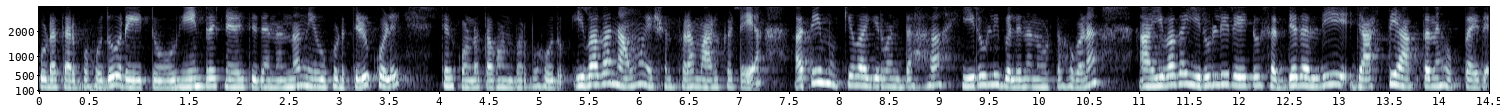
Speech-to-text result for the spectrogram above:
ಕೂಡ ತರಬಹುದು. ರೇಟು ಏನು ರೇಟ್ ನಡೀತಿದೆ ಅನ್ನೋದನ್ನ ನೀವು ಕೂಡ ತಿಳ್ಕೊಳ್ಳಿ, ತಿಳ್ಕೊಂಡು ತಗೊಂಡು ಬರಬಹುದು. ಇವಾಗ ನಾವು ಯಶವಂತಪುರ ಮಾರುಕಟ್ಟೆಯ ಅತಿ ಮುಖ್ಯವಾಗಿರುವಂತಹ ಈರುಳ್ಳಿ ಬೆಲೆನ ನೋಡ್ತಾ ಹೋಗೋಣ. ಇವಾಗ ಈರುಳ್ಳಿ ರೇಟು ಸದ್ಯದಲ್ಲಿ ಜಾಸ್ತಿ ಆಗ್ತಾನೆ ಹೋಗ್ತಾ ಇದೆ.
